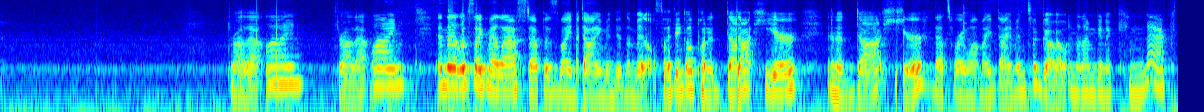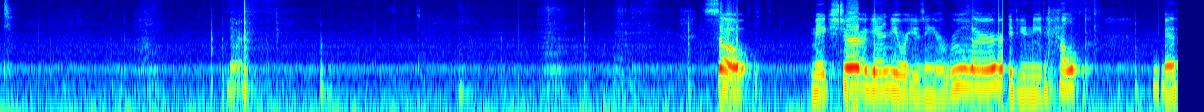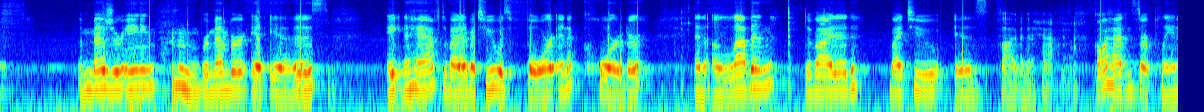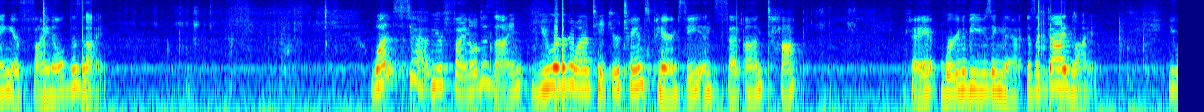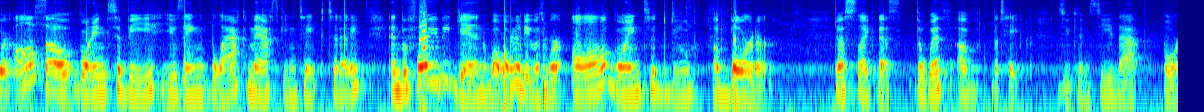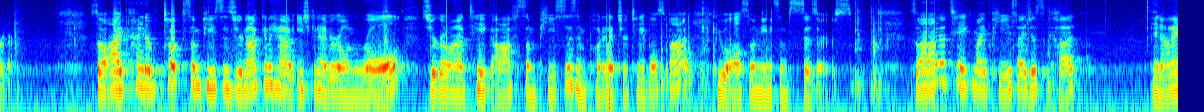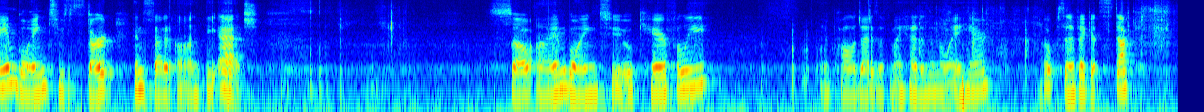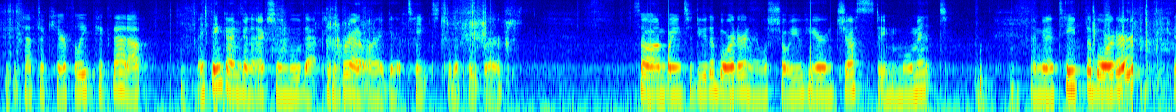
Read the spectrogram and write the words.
Draw that line draw that line. And then it looks like my last step is my diamond in the middle. So I think I'll put a dot here and a dot here. That's where I want my diamond to go. And then I'm going to connect there. So make sure again you are using your ruler. If you need help with measuring, remember it is Eight and a half divided by two is four and a quarter. And 11 divided by two is five and a half. Go ahead and start planning your final design. Once you have your final design, you are going to want to take your transparency and set on top. Okay, we're going to be using that as a guideline. You are also going to be using black masking tape today. And before you begin, what we're going to do is we're all going to do a border. Just like this, the width of the tape. As you can see that border. So I kind of took some pieces. You're not going to have, each can have your own roll. So you're going to want to take off some pieces and put it at your table spot. You will also need some scissors. So I'm going to take my piece I just cut and I am going to start and set it on the edge. So I am going to carefully, I apologize if my head is in the way here. Oops, and if it gets stuck, you just have to carefully pick that up. I think I'm going to actually move that paper. I don't want to get it taped to the paper. So I'm going to do the border, and I will show you here in just a moment. I'm going to tape the border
